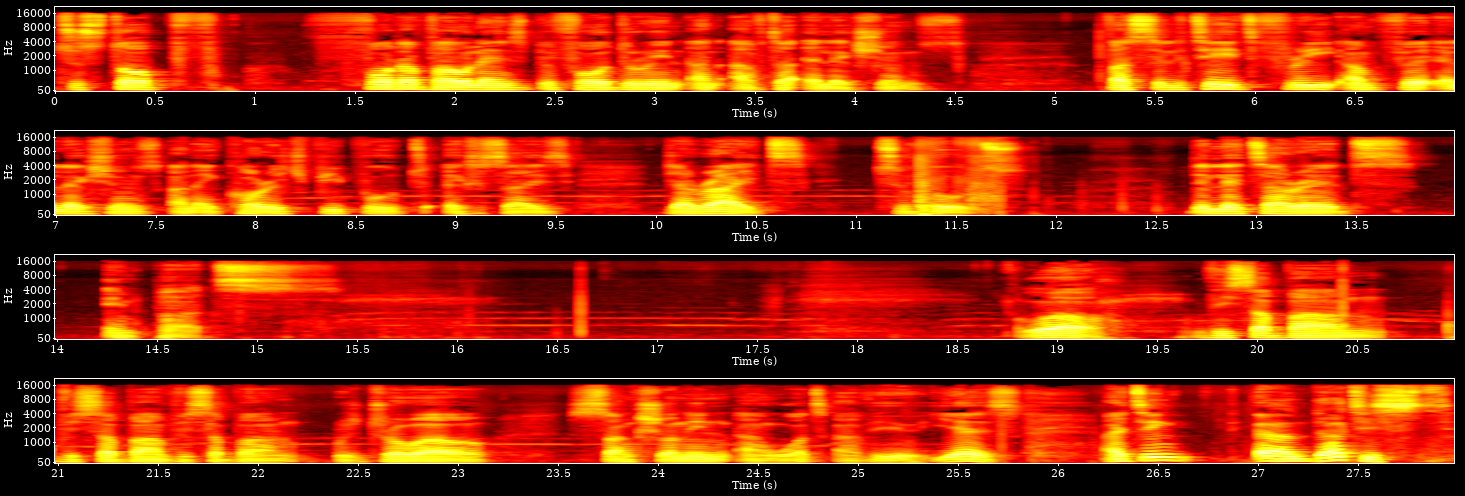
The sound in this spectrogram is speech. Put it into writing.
to stop further violence before, during and after elections, facilitate free and fair elections and encourage people to exercise their rights to vote. The letter reads in parts. Wow, visa ban, visa ban, visa ban, withdrawal, sanctioning, and what have you. Yes, I think um, that is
